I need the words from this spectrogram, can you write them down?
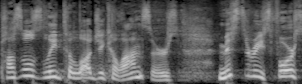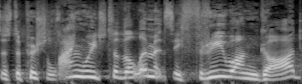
Puzzles lead to logical answers. Mysteries force us to push language to the limits. A 3 1 God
